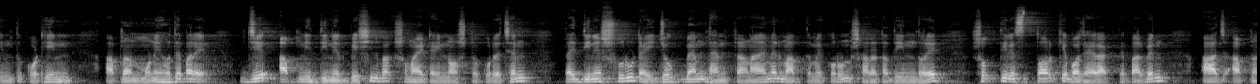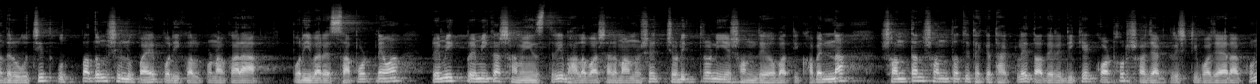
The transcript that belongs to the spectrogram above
কিন্তু কঠিন। আপনার মনে হতে পারে যে আপনি দিনের বেশিরভাগ সময়টাই নষ্ট করেছেন, তাই দিনের শুরুটাই যোগব্যায়াম, ধ্যান, প্রাণায়ামের মাধ্যমে করুন। সারাটা দিন ধরে শক্তির স্তরকে বজায় রাখতে পারবেন। আজ আপনাদের উচিত উৎপাদনশীল উপায়ে পরিকল্পনা করা। পরিবারের সাপোর্ট নেওয়া, প্রেমিক, প্রেমিকা, স্বামী, স্ত্রী, ভালোবাসার মানুষের চরিত্র নিয়ে সন্দেহবাতিক হবেন না। সন্তান সন্ততি থেকে থাকলে তাদের দিকে কঠোর সজাগ দৃষ্টি বজায় রাখুন।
